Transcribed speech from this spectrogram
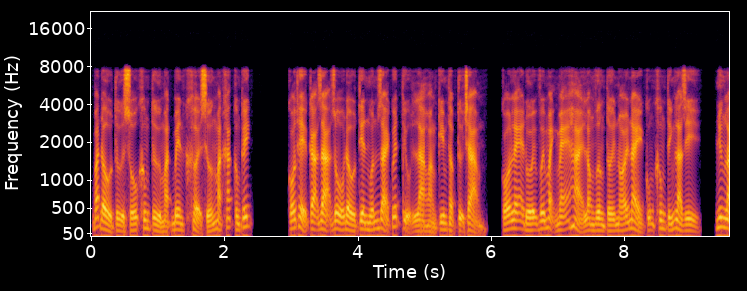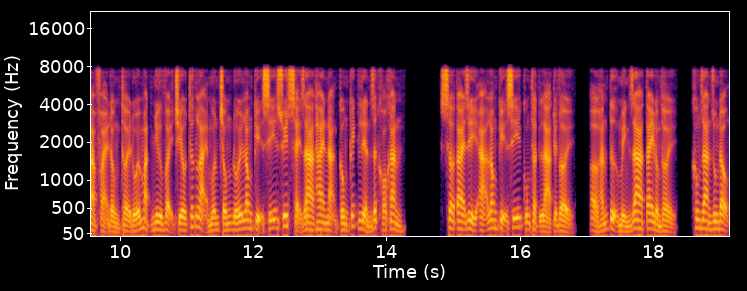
bắt đầu từ số không từ mặt bên khởi xướng mặt khác công kích. Có thể cạ dạ dỗ đầu tiên muốn giải quyết tựu là hoàng kim thập tự chạm, có lẽ đối với mạnh mẽ hải long vương tới nói này cũng không tính là gì nhưng là phải đồng thời đối mặt như vậy chiêu thức lại muốn chống đối long kỵ sĩ suýt xảy ra tai nạn công kích liền rất khó khăn. Sợ tài gì ạ à, long kỵ sĩ cũng thật là tuyệt vời, ở hắn tự mình ra tay đồng thời, không gian rung động,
